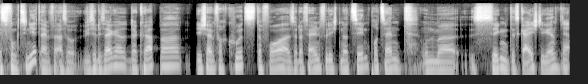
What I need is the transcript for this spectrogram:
es funktioniert einfach. Also, wie soll ich sagen, der Körper ist einfach kurz davor, also da fehlen vielleicht nur 10% und man segnet das Geistige. Ja.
